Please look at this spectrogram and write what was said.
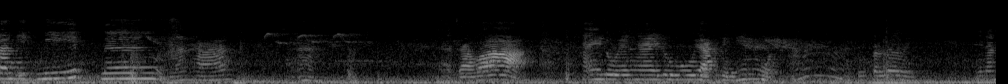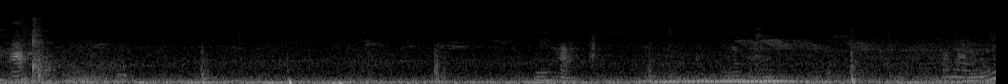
กันอีกนิดนึงนะคะอะอยากจะว่าให้ดูยังไงดูอยากเห็นให้หมดอ่าดูกันเลย นี่นะคะนี่ค่ะนี่นะคะประมาณนี้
